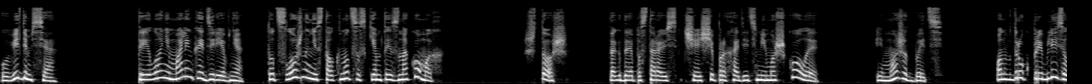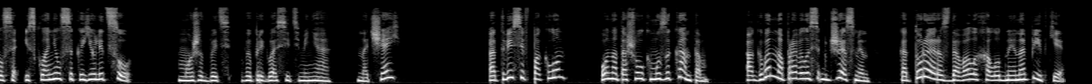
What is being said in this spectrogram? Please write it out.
увидимся?» Трилони — маленькая деревня, тут сложно не столкнуться с кем-то из знакомых. Что ж, Тогда я постараюсь чаще проходить мимо школы. И, может быть... Он вдруг приблизился и склонился к ее лицу. «Может быть, вы пригласите меня на чай?» Отвесив поклон, он отошел к музыкантам, а Гвен направилась к Джесмин, которая раздавала холодные напитки.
